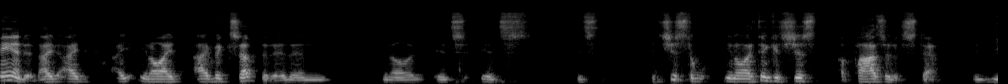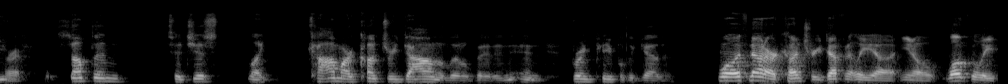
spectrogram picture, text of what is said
it. I, I I, you know, I, I've accepted it and, you know, it's, it's, it's, it's just, a, you know, I think it's just a positive step. You, right. It's something to just like calm our country down a little bit and, and bring people together. Well, if not our country, definitely, uh, you know, locally,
